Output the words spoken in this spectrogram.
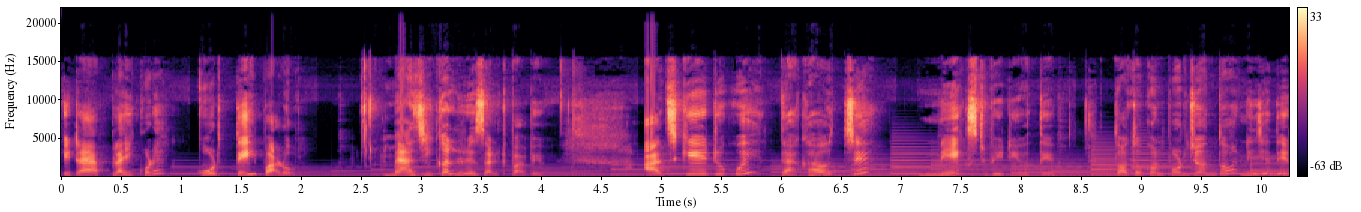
এটা অ্যাপ্লাই করে করতেই পারো। ম্যাজিক্যাল রেজাল্ট পাবে। আজকে এটুকুই, দেখা হচ্ছে নেক্সট ভিডিওতে ততক্ষণ পর্যন্ত নিজেদের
